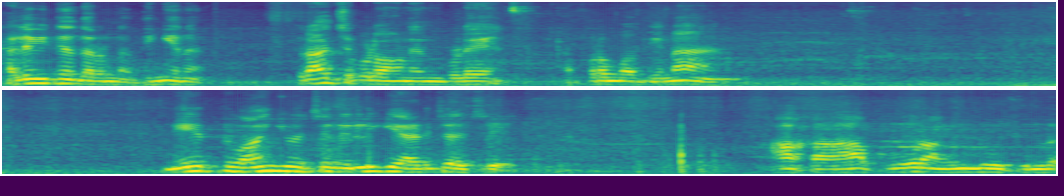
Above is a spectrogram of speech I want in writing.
கழுவி தான் தரேன் நான் திங்கினேன் திராட்சை பழம் நண்பர்களே அப்புறம் பார்த்தீங்கன்னா நேற்று வாங்கி வச்ச நெல்லிக்காய் அடிச்சாச்சு. ஆஹா பூரா அங்கே வச்சு உள்ள.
